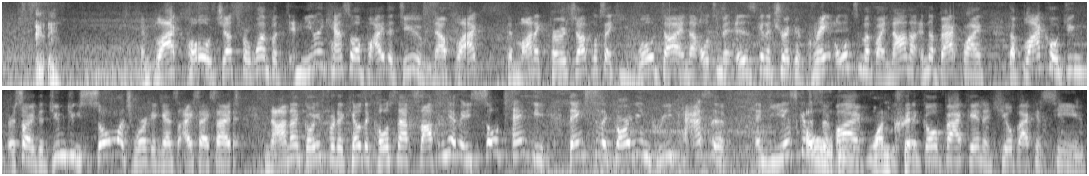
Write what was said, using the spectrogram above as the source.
and Black Hole just for one, but immediately cancel out by the Doom. Now Black demonic purged up. Looks like he will die, and that ultimate is gonna trigger. Great ultimate by Nana in the backline. The Black Hole doing, or sorry, the Doom doing so much work against Ice Ice Ice. Nana going for the kill. The cold snap stopping him, and he's so tanky thanks to the Guardian Greed passive, and he is gonna Oh, survive. one He's crit. Gonna go back in and heal back his team.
